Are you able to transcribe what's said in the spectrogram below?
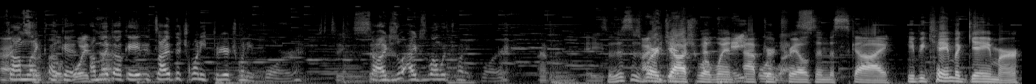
Alright, so I'm like, okay, I'm like, okay, it's either 23 or 24. Six, So I just I just went with 24. seven, eight. So this is where Joshua went after. Trails in the Sky. He became a gamer.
